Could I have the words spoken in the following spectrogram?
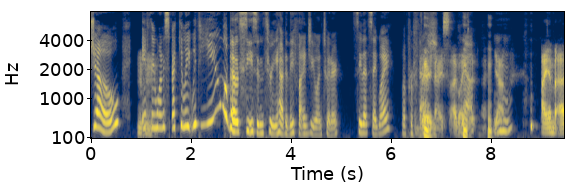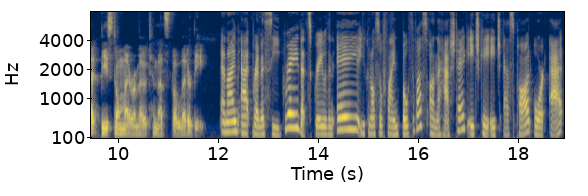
Joe, mm-hmm. if they mm-hmm. want to speculate with you about season three, how do they find you on Twitter? See that segue? A professional. Very nice. I liked yeah. it. Yeah. Mm-hmm. I am at Beast on my remote, and that's the letter B. And I'm at Brenna C. Gray. That's Gray with an A. You can also find both of us on the hashtag HKHSPod or at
